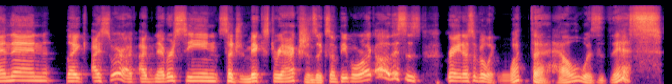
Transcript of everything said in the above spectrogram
And then, like, I swear, I've, I've never seen such mixed reactions. Like, some people were like, oh, this is great. And some people were like, what the hell was this?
